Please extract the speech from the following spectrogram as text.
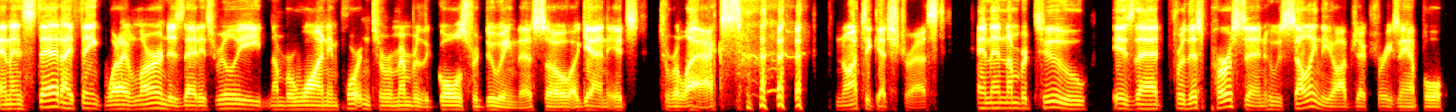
And instead, I think what I've learned is that it's really number one, important to remember the goals for doing this. So again, it's to relax, not to get stressed. And then number two is that for this person who's selling the object, for example,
